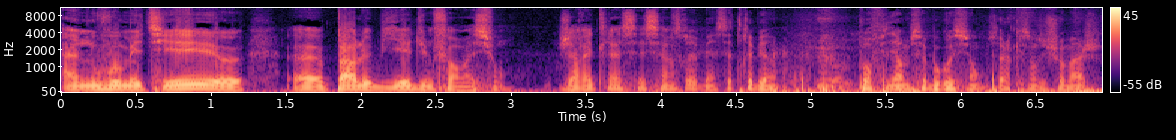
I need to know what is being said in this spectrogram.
un nouveau métier euh, par le biais d'une formation. J'arrête là, c'est ça? Très bien, c'est très bien. Pour finir, Monsieur Bogossian, sur la question du chômage.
